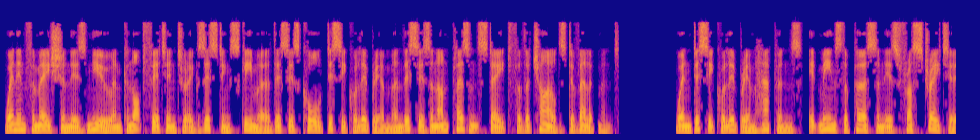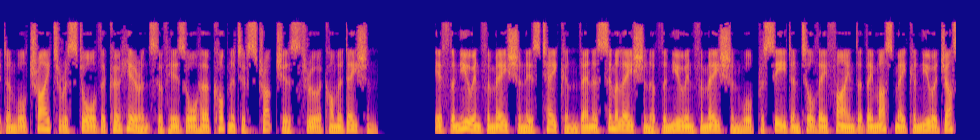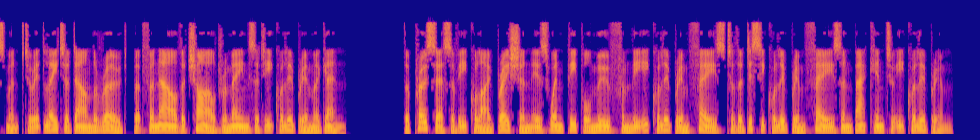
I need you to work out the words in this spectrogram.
When information is new and cannot fit into existing schema this is called disequilibrium and this is an unpleasant state for the child's development. When disequilibrium happens, it means the person is frustrated and will try to restore the coherence of his or her cognitive structures through accommodation. If the new information is taken then assimilation of the new information will proceed until they find that they must make a new adjustment to it later down the road, but for now the child remains at equilibrium again. The process of equilibration is when people move from the equilibrium phase to the disequilibrium phase and back into equilibrium.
